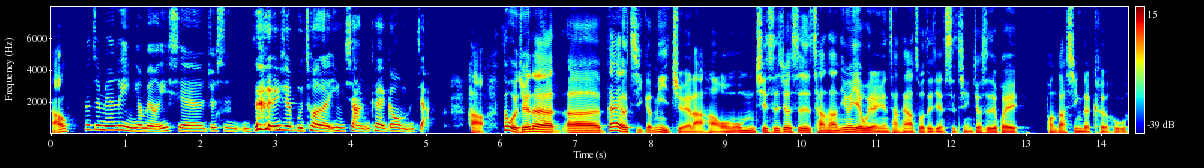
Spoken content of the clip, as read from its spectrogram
好，那这边丽，你有没有一些就是你的 一些不错的印象，你可以跟我们讲？好，那我觉得呃，大概有几个秘诀啦。哈。我我们其实就是常常因为业务人员常常要做这件事情，就是会。碰到新的客户，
